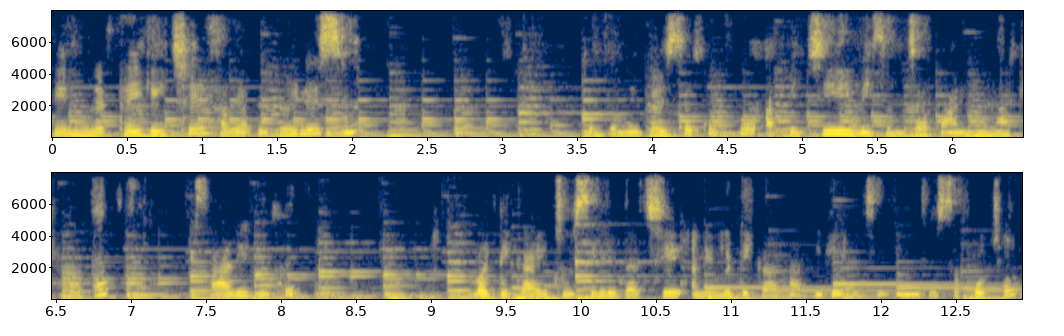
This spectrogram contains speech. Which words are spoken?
તીન મિનિટ થઈ ગઈ છે. હવે આપણે જોઈ લઈશું. તો તમે જોઈ શકો છો, આપણે જે બે ચમચા પાણીમાં નાખ્યા હતા, એ સારી રીતે બટીકાએ ચૂસી લીધા છે અને બટેકા કાપી ગયા છે. તમે જોઈ શકો છો,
